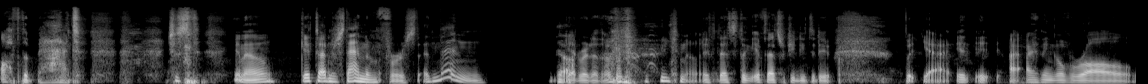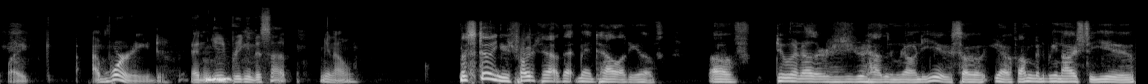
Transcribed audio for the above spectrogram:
off the bat. Just, you know, get to understand them first and then Yeah. get rid of them. you know, if that's the, if that's what you need to do. But yeah, it, it I, I think overall, like, I'm worried. And you Mhm. bringing this up, you know, but still you're supposed to have that mentality of of doing others as you have them done to you so you know if i'm going to be nice to you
